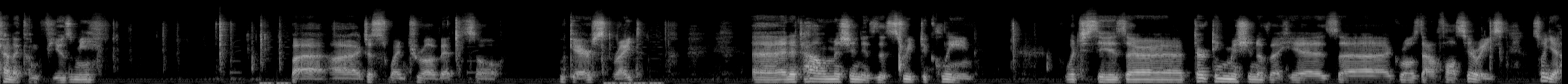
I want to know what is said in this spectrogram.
kind of confused me. But I just went through of it, so who cares, right? Uh, and the title mission is The Street to Clean, which is a 13 mission of his uh, Grove's Downfall series. So yeah,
